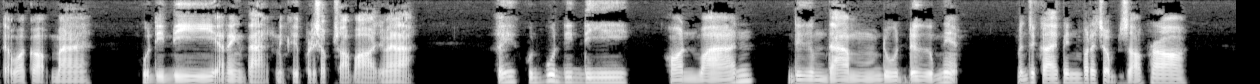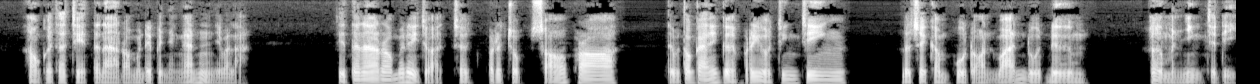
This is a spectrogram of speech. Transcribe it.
แต่ว่าก็มาพูดดีๆ อะไรต่างๆนี่คือประชบสอบอใช่ไหมล่ะเฮ้ยคุณพูดดีๆอ่อนหวาน ดื่มดำดูดื่มเนี่ยมันจะกลายเป็นประจบสอพรเอาก็ถ้าเจตนาเราไม่ได้เป็นอย่างนั้นใช่ไหมล่ะเจตนาเราไม่ได้จะจะประจบสอพรแต่ต้องการให้เกิดประโยชน์จริง ๆ เราใช้คำพูดอ่อนหวานดูดดื่ม เออมันยิ่งจะดี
